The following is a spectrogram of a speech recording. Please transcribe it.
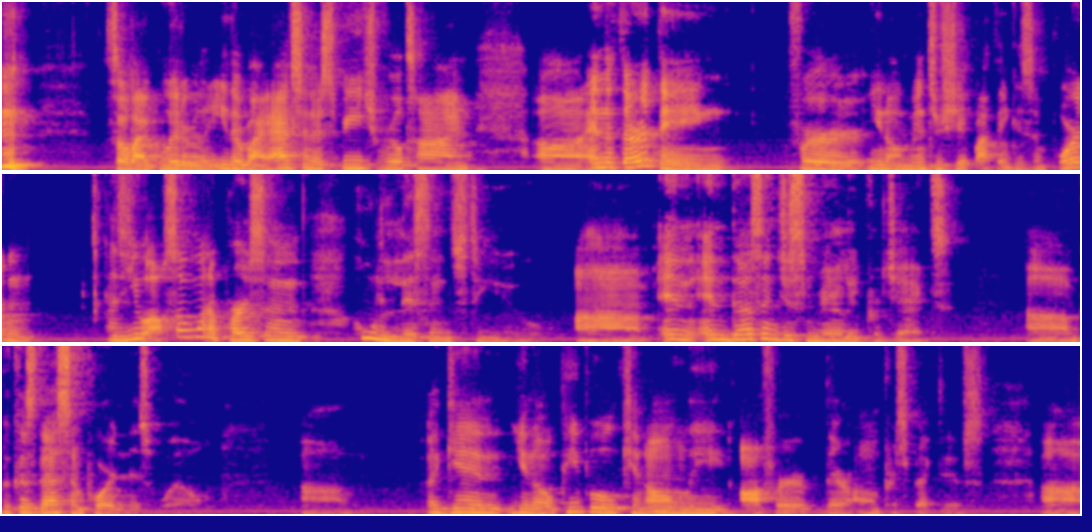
so, like literally, either by action or speech, real time. Uh, and the third thing for you know mentorship, I think is important, is you also want a person who listens to you um, and and doesn't just merely project, um, because that's important as well again, you know, people can only offer their own perspectives. Uh,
